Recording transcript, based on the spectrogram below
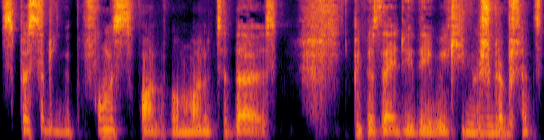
specifically the performance department will monitor those because they do their weekly mm-hmm. prescriptions.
